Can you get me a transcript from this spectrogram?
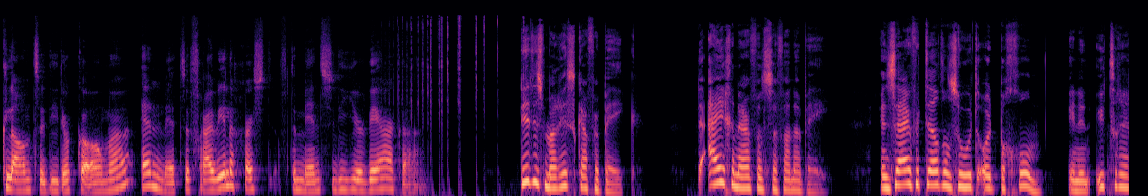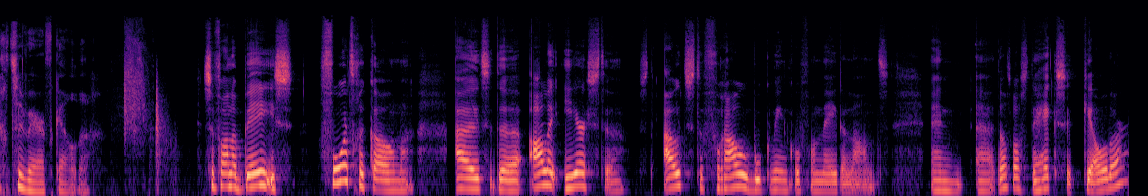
klanten die er komen en met de vrijwilligers of de mensen die hier werken. Dit is Mariska Verbeek, de eigenaar van Savannah Bay. En zij vertelt ons hoe het ooit begon in een Utrechtse werfkelder. Savannah B is voortgekomen uit de allereerste, dus oudste vrouwenboekwinkel van Nederland. En uh, dat was de Heksenkelder.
